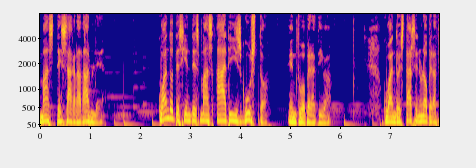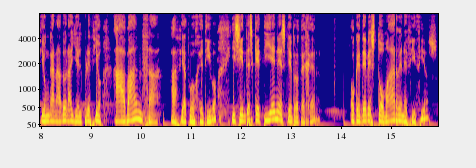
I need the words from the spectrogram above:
más desagradable. ¿Cuándo te sientes más a disgusto? En tu operativa. Cuando estás en una operación ganadora y el precio avanza hacia tu objetivo y sientes que tienes que proteger o que debes tomar beneficios,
